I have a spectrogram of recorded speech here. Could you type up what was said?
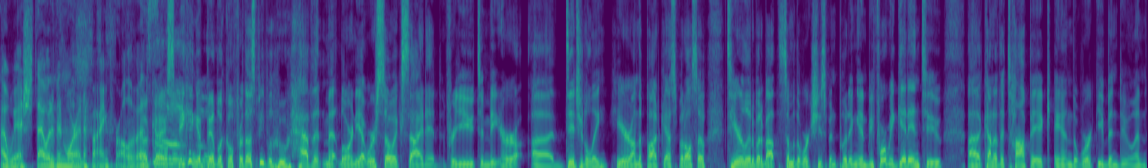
I wish that would have been more edifying for all of us. Okay, speaking of biblical, for those people who haven't met Lauren yet, we're so excited for you to meet her uh, digitally here on the podcast, but also to hear a little bit about some of the work she's been putting in. Before we get into uh, kind of the topic and the work you've been doing,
